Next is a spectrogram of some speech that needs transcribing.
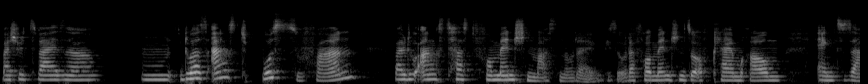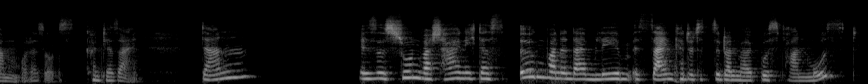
Beispielsweise, mh, mm, du hast Angst, Bus zu fahren, weil du Angst hast vor Menschenmassen oder irgendwie so. Oder vor Menschen so auf kleinem Raum eng zusammen oder so. Das könnte ja sein. Dann ist es schon wahrscheinlich, dass irgendwann in deinem Leben es sein könnte, dass du dann mal Bus fahren musst.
